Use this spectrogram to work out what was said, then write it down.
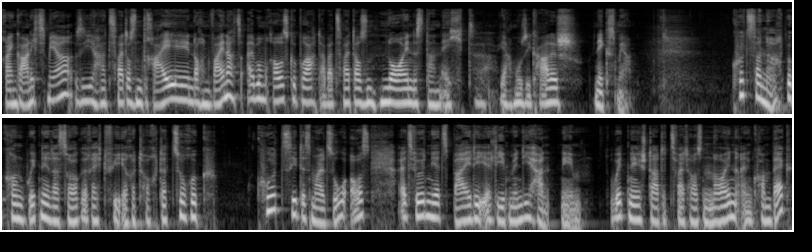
rein gar nichts mehr. Sie hat 2003 noch ein Weihnachtsalbum rausgebracht, aber 2009 ist dann echt, äh, ja, musikalisch nichts mehr. Kurz danach bekommt Whitney das Sorgerecht für ihre Tochter zurück. Kurz sieht es mal so aus, als würden jetzt beide ihr Leben in die Hand nehmen. Whitney startet 2009 ein Comeback,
